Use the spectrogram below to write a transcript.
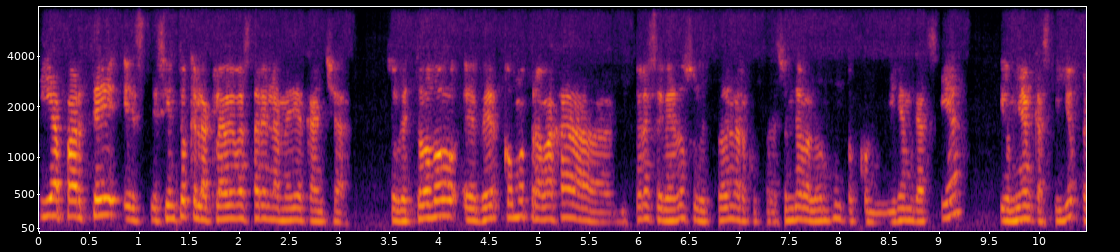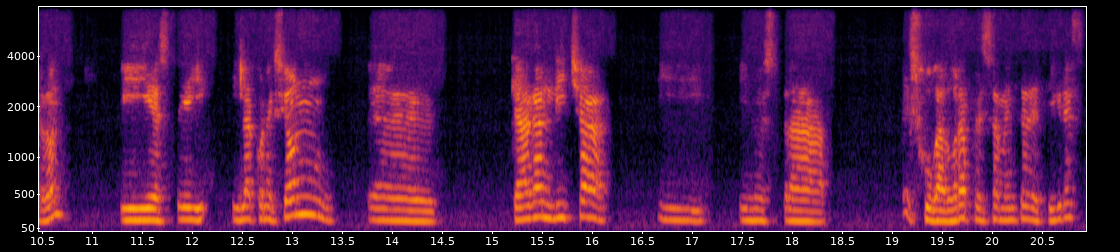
Y aparte, este, siento que la clave va a estar en la media cancha. Sobre todo, eh, ver cómo trabaja Victoria Acevedo, sobre todo en la recuperación de balón junto con Miriam García digo, Miriam Castillo, perdón, y, este, y, la conexión eh, que hagan Licha y, y nuestra exjugadora precisamente de Tigres.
